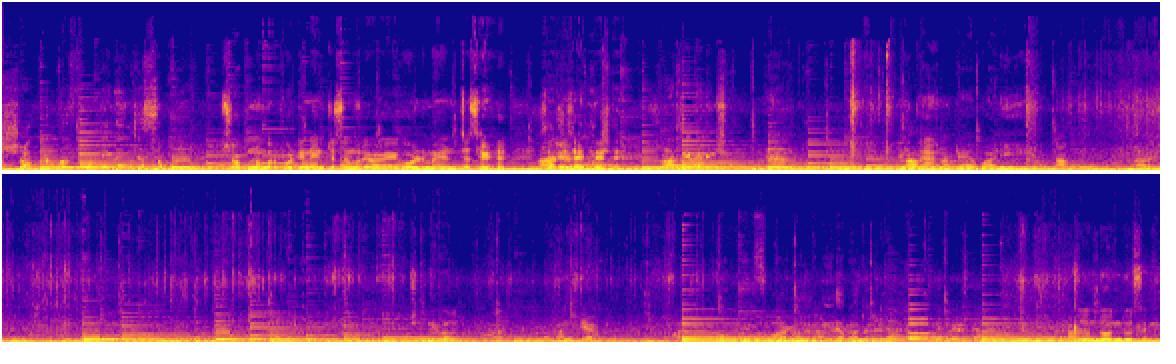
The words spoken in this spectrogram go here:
शॉप नंबर फोर्टी नाईनच्या समोर। शॉप नंबर फोर्टी नाईनच्या समोर गोल्ड मॅनच्या सगळं साहित्य येते आर जे कलेक्शन बाडी नाव घे. आर जे कलेक्शन दोन दिवसांनी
